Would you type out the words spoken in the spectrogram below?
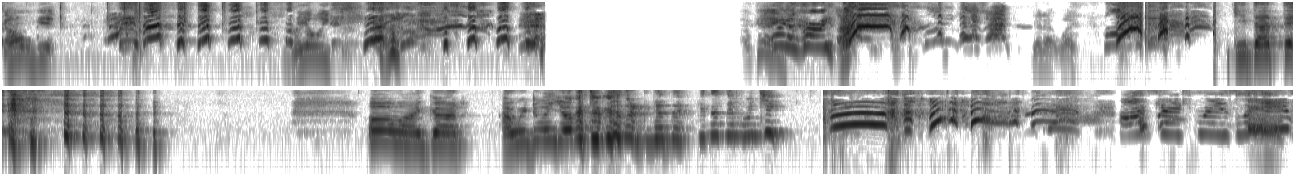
Go get. really? Okay. hurry. Get that way. Quítate. Oh my god. Are we doing yoga together? Quítate, quítate, Fuchi. Ostrich, please leave.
